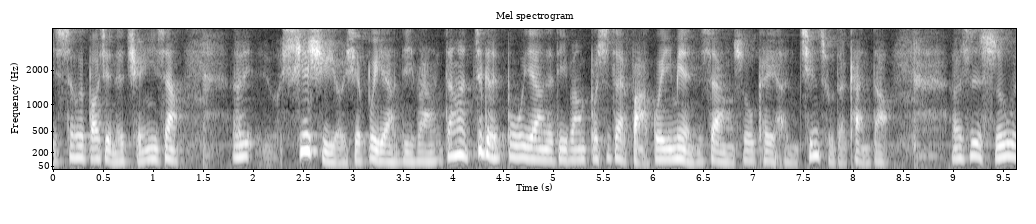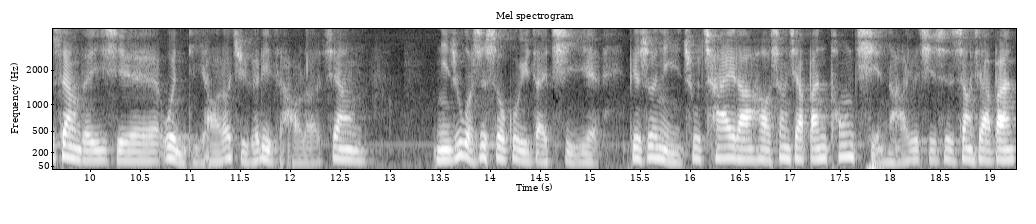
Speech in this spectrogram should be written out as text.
社会保险的权益上。呃，些许有一些不一样的地方。当然，这个不一样的地方不是在法规面上说可以很清楚的看到，而是实务上的一些问题。好了，举个例子好了，像你如果是受雇于在企业，比如说你出差啦，哈，上下班通勤啊，尤其是上下班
